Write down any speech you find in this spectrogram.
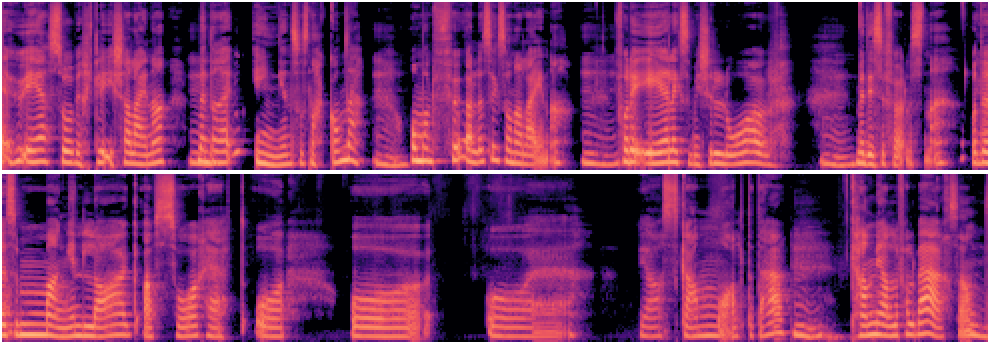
er, Hun er så virkelig ikke alene, men det er jo ingen som snakker om det. Mm. Og man føler seg sånn alene. Mm. For det er liksom ikke lov Mm. med disse følelsene. Og det Ja. er så mange lag av sårhet og, og, og eh, ja, skam og alt dette her. Mm. Kan i alle fall være, sant?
